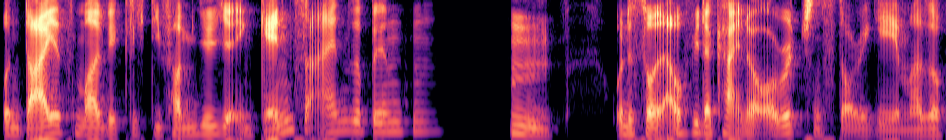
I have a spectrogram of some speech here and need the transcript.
Und da jetzt mal wirklich die Familie in Gänze einzubinden, hm. Und es soll auch wieder keine Origin-Story geben. Also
